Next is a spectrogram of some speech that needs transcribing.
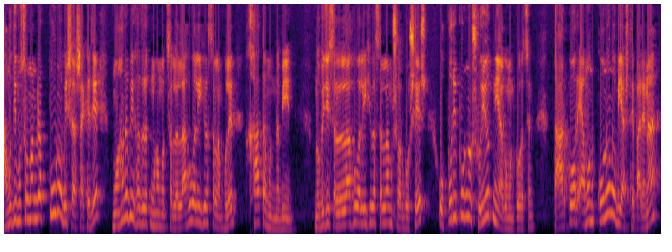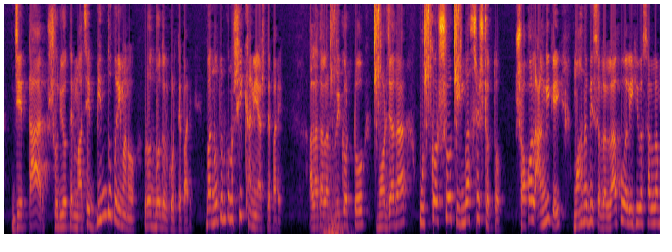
আহমদি মুসলমানরা পূর্ণ বিশ্বাস রাখে যে মহানবী হজরত মোহাম্মদ সাল্লাহু আলহি আসাল্লাম হলেন খাতামুন নবীন নবীজি সাল্লাহু আলহি আসাল্লাম সর্বশেষ ও পরিপূর্ণ শরীয়ত নিয়ে আগমন করেছেন। তারপর এমন কোন নবী আসতে পারে না যে তার শরীয়তের মাঝে বিন্দু পরিমাণও রদবদল করতে পারে বা নতুন কোনো শিক্ষা নিয়ে আসতে পারে। আল্লাহ তালার নৈকট্য, মর্যাদা, উৎকর্ষ কিংবা শ্রেষ্ঠত্ব সকল আঙ্গিকেই মহানবী সাল্লাহু আলহি ওয়াসাল্লাম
